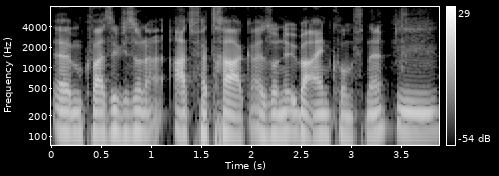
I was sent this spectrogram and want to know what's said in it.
Ähm, quasi wie so eine Art Vertrag, also eine Übereinkunft, ne? Mhm.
